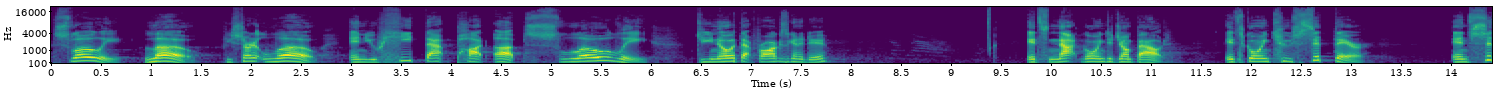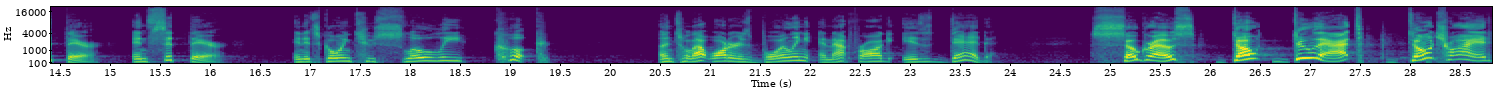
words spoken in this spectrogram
slowly, low, if you start it low and you heat that pot up slowly, do you know what that frog is going to do? It's not going to jump out. It's going to sit there and sit there and sit there. And it's going to slowly cook until that water is boiling and that frog is dead. So gross. Don't do that. Don't try it.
